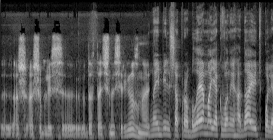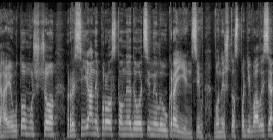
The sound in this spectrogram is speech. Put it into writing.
Э, ош- ошиблись э, достаточно серьезно. Найбільша проблема, як вони гадають, полягає у тому, що росіяни просто недооцінили українців. Вони ж то сподівалися,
